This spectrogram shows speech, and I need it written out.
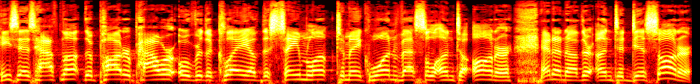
he says, Hath not the potter power over the clay of the same lump to make one vessel unto honor and another unto dishonor.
